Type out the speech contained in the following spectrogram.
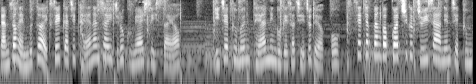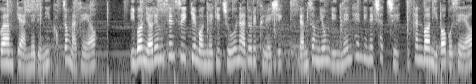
남성 M부터 XL까지 다양한 사이즈로 구매할 수 있어요. 이 제품은 대한민국에서 제조되었고 세탁 방법과 취급 주의사항은 제품과 함께 안내되니 걱정 마세요. 이번 여름 센스 있게 멋내기 좋은 아도르 클래식 남성용 린넨 핸디넥 셔츠 한번 입어보세요.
